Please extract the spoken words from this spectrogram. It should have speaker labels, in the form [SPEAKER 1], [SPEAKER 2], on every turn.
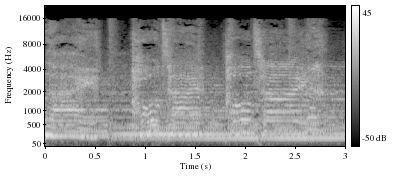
[SPEAKER 1] lie. Hold tight, hold tight.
